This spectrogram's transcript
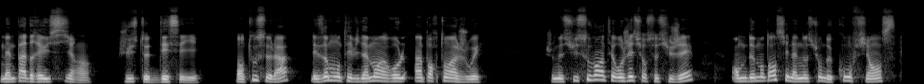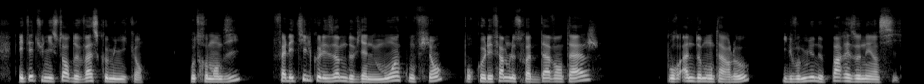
Même pas de réussir, hein, juste d'essayer. Dans tout cela, les hommes ont évidemment un rôle important à jouer. Je me suis souvent interrogé sur ce sujet en me demandant si la notion de confiance était une histoire de vase communicant. Autrement dit, fallait-il que les hommes deviennent moins confiants pour que les femmes le soient davantage? Pour Anne de Montarlot, il vaut mieux ne pas raisonner ainsi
